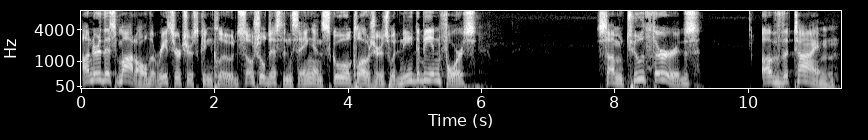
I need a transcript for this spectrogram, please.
Under this model, the researchers conclude social distancing and school closures would need to be in force some two thirds of the time,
